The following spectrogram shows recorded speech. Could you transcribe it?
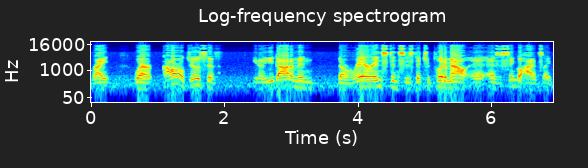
right? Where Karl Joseph, you know, you got him in the rare instances that you put him out as a single high. It's like,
